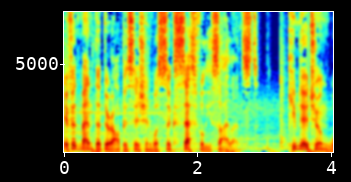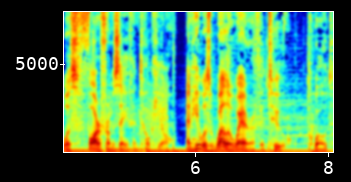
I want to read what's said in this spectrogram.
if it meant that their opposition was successfully silenced. Kim Dae-jung was far from safe in Tokyo, and he was well aware of it too. Quote,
